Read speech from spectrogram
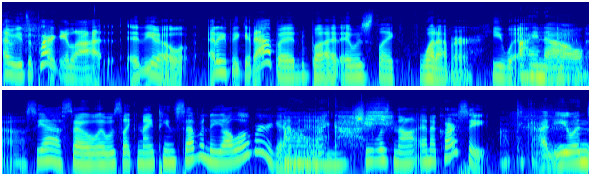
I mean, it's a parking lot, and you know, anything could happen. But it was like whatever, you win. I know. And, uh, so yeah, so it was like 1970 all over again. Oh my and She was not in a car seat. Oh my god, you in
